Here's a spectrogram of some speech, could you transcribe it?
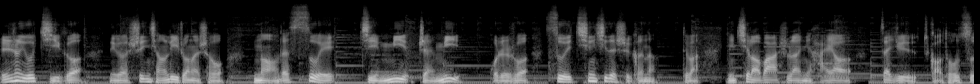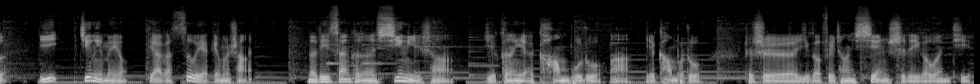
人生有几个那个身强力壮的时候，脑袋思维紧密缜密，或者说思维清晰的时刻呢？对吧？你七老八十了，你还要再去搞投资？一精力没有，第二个思维也跟不上，那第三可能心理上也可能也扛不住啊，也扛不住，这是一个非常现实的一个问题。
